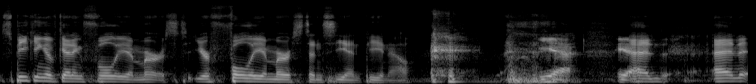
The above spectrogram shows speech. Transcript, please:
Speaking of getting fully immersed, you're fully immersed in CNP now. Yeah, yeah. and and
